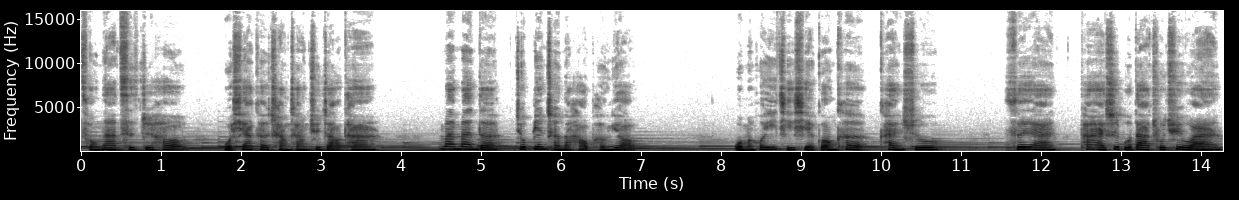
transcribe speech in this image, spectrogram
从那次之后，我下课常常去找她，慢慢的就变成了好朋友。我们会一起写功课、看书。虽然她还是不大出去玩，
